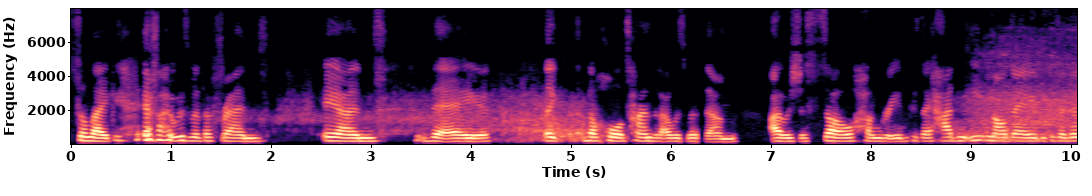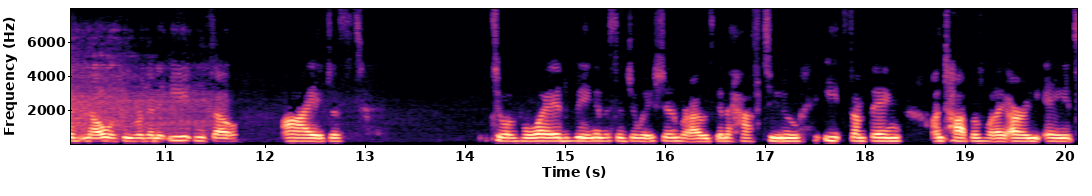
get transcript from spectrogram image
So, like, if I was with a friend and they, like, the whole time that I was with them, I was just so hungry because I hadn't eaten all day because I didn't know if we were going to eat. And so I just to avoid being in a situation where I was going to have to eat something on top of what I already ate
